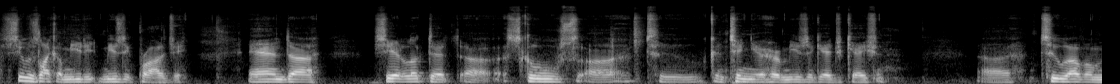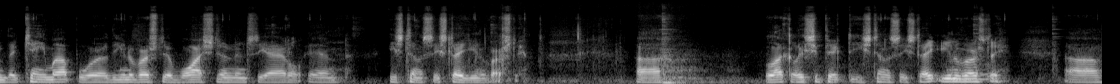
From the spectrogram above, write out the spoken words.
she was like a music, music prodigy, and uh, she had looked at uh, schools uh, to continue her music education. Uh, two of them that came up were the University of Washington in Seattle and East Tennessee State University. Uh, luckily, she picked East Tennessee State University. Uh,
